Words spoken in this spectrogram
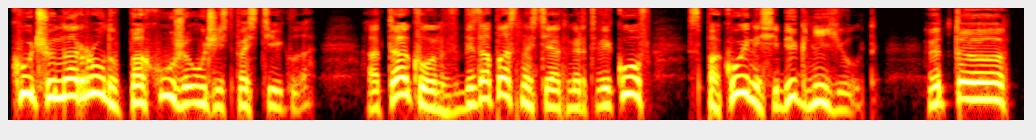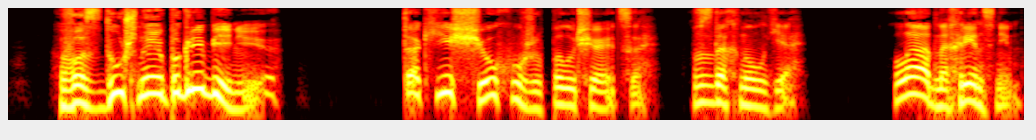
«Кучу народу похуже участь постигла, а так он в безопасности от мертвяков спокойно себе гниет. Это воздушное погребение». Так еще хуже получается, вздохнул я. Ладно, хрен с ним.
